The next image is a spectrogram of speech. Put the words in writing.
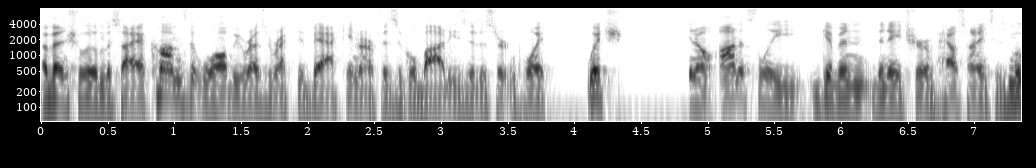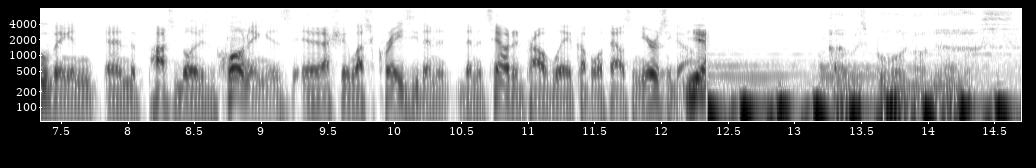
eventually the Messiah comes, that we'll all be resurrected back in our physical bodies at a certain point, which you know, honestly, given the nature of how science is moving and, and the possibilities of cloning, is, is actually less crazy than it, than it sounded probably a couple of thousand years ago. Yeah. I was born on Earth.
